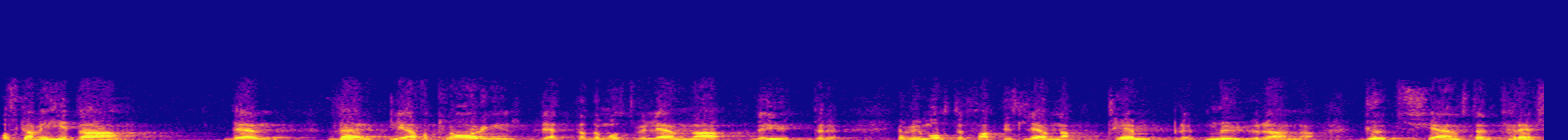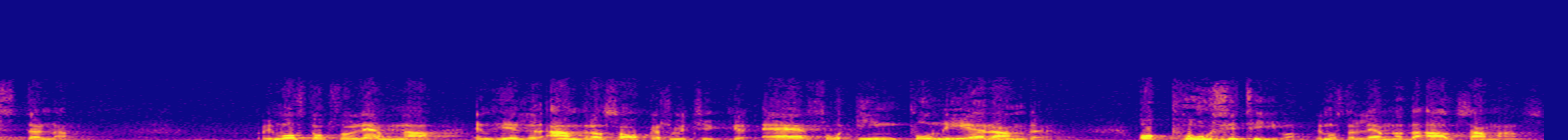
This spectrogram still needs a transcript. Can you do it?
Och ska vi hitta den verkliga förklaringen till detta, då måste vi lämna det yttre. Ja, vi måste faktiskt lämna templet, murarna, gudstjänsten, prästerna. Vi måste också lämna en hel del andra saker som vi tycker är så imponerande och positiva. Vi måste lämna det alltsammans.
